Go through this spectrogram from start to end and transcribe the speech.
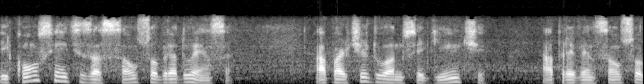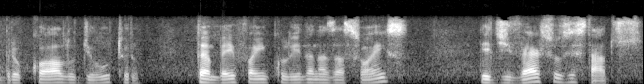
e conscientização sobre a doença. A partir do ano seguinte, a prevenção sobre o colo de útero também foi incluída nas ações de diversos estados.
